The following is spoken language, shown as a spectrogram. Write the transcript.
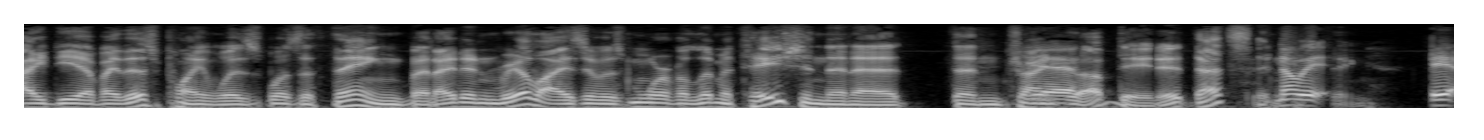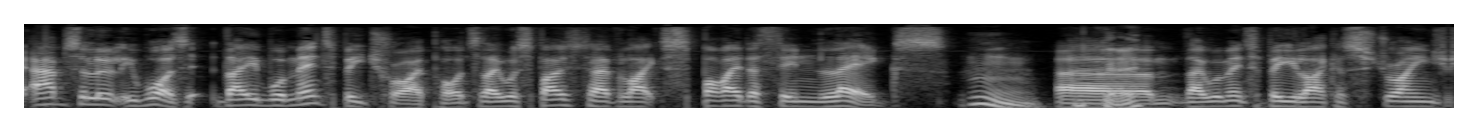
idea by this point was was a thing, but I didn't realize it was more of a limitation than a than trying Yeah. to update it. That's No, it- interesting. It absolutely was. They were meant to be tripods. They were supposed to have like spider thin legs. Hmm. Okay. Um, they were meant to be like a strange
